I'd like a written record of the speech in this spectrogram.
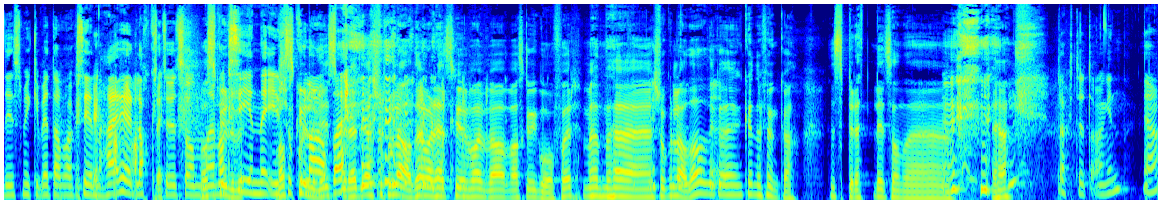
de som ikke vet av vaksine her? Lagt ut sånn skulle vaksine i hva skulle vi sjokolade? spredd? Ja, sjokolade var det skulle, hva, hva, hva skal vi gå for? Men uh, sjokolade det kunne funka. Spredt litt sånne ja, Lagt ut agn? Ja.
